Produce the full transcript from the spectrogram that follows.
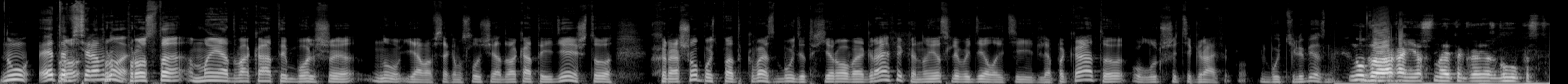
Ну, это Про- все равно. про- просто мы адвокаты больше, ну, я во всяком случае адвокаты идеи, что хорошо, пусть под квест будет херовая графика, но если вы делаете и для ПК, то улучшите графику. Будьте любезны. Ну да, конечно, это, конечно, глупость.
